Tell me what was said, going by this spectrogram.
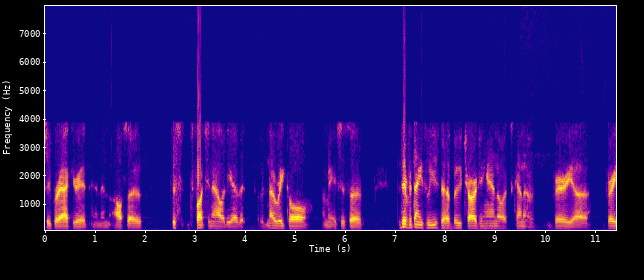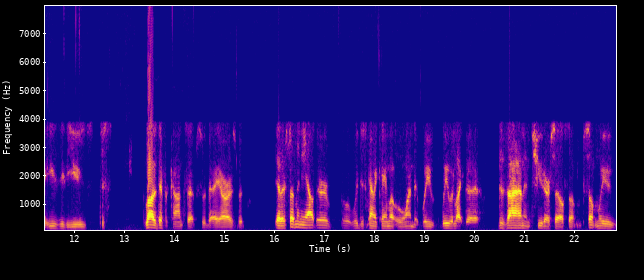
super accurate, and then also just functionality of it with no recoil. I mean, it's just a the different things we use the Habu charging handle. It's kind of very uh, very easy to use. Just a lot of different concepts with the ARs, but yeah, there's so many out there. We just kind of came up with one that we we would like to design and shoot ourselves. Something something we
